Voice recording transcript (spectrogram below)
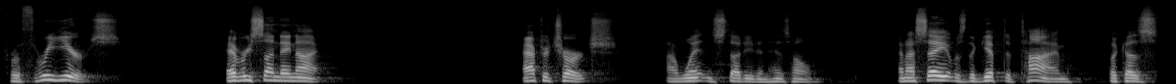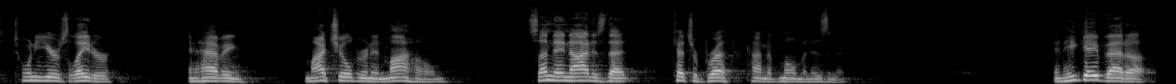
For three years, every Sunday night after church, I went and studied in his home. And I say it was the gift of time because 20 years later, and having my children in my home, Sunday night is that catch a breath kind of moment, isn't it? And he gave that up.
